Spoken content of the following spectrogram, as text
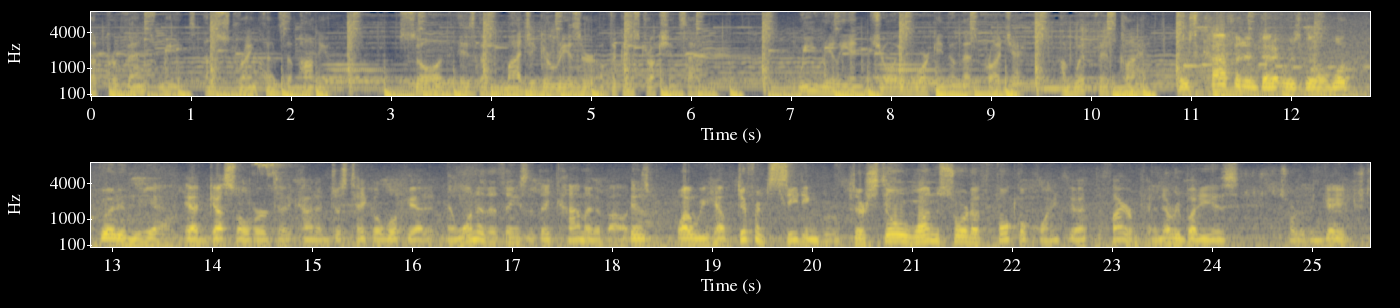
that prevents weeds and strengthens the patio. Sod is the magic eraser of the construction site. We really enjoyed working on this project and with this client. I was confident that it was going to look good in the end. had guests over to kind of just take a look at it. And one of the things that they comment about is while we have different seating groups, there's still one sort of focal point at the fire pit, and everybody is sort of engaged.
